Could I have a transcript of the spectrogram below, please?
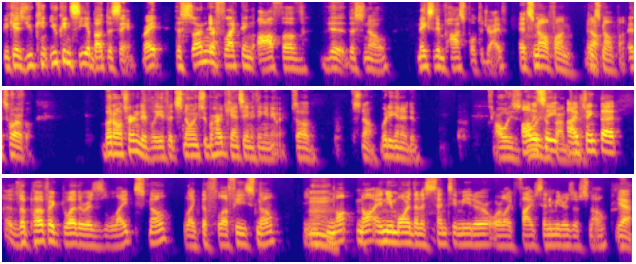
because you can you can see about the same, right? The sun Yeah. reflecting off of the the snow makes it impossible to drive. It's not fun. It's not fun. It's horrible. But alternatively, if it's snowing super hard, you can't see anything anyway. So snow. What are you gonna do? Always, always a Honestly, problem I think that the perfect weather is light snow, like the fluffy snow. Mm. Not not any more than a centimeter or like five centimeters of snow, Yeah.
